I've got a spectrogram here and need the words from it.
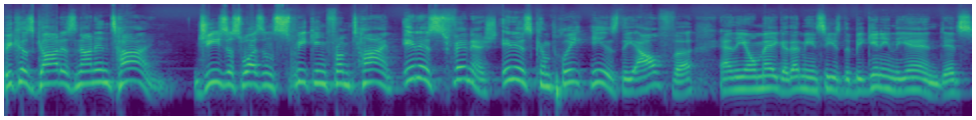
because God is not in time. Jesus wasn't speaking from time. It is finished. It is complete. He is the Alpha and the Omega. That means He is the beginning, the end. It's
